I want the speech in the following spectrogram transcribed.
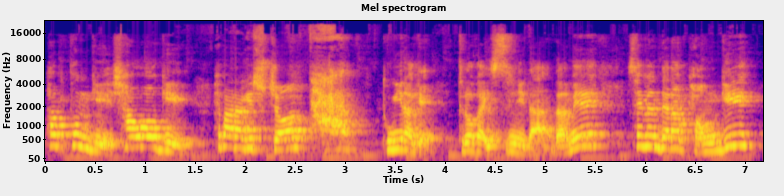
환풍기, 샤워기, 해바라기 수전 다 동일하게 들어가 있습니다. 그 다음에 세면대랑 변기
